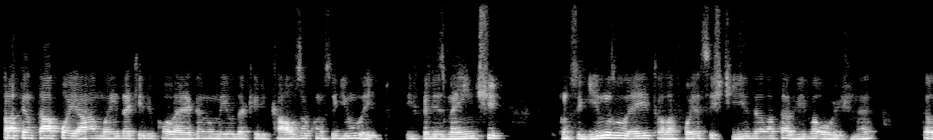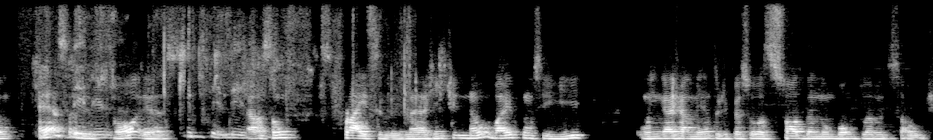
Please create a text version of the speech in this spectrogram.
para tentar apoiar a mãe daquele colega no meio daquele caos a conseguir um leito. E felizmente conseguimos o leito, ela foi assistida, ela está viva hoje, né? Então, que essas beleza. histórias, elas são priceless, né? A gente não vai conseguir o engajamento de pessoas só dando um bom plano de saúde,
